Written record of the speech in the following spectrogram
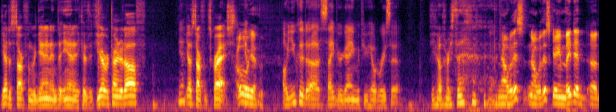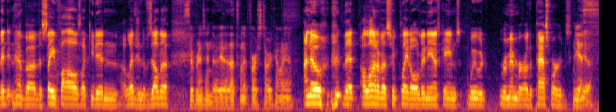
You had to start from the beginning and to end because if you ever turned it off, Yeah. you got to start from scratch. Oh yeah. Oh, you could uh, save your game if you held reset. You know, reset. Now with this, no, with this game, they did uh, they didn't have uh, the save files like you did in uh, Legend of Zelda. Super Nintendo, yeah, that's when it first started coming in. I know that a lot of us who played old NES games, we would remember are the passwords. Yes.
